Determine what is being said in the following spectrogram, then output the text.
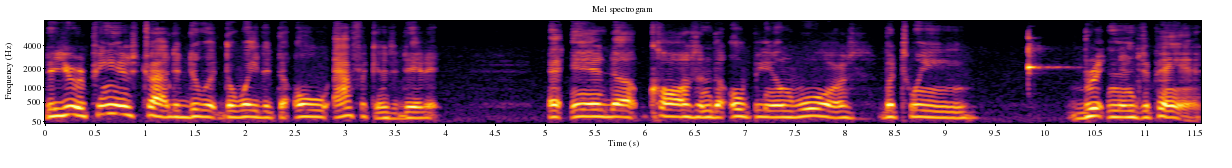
The Europeans tried to do it the way that the old Africans did it and end up causing the opium wars between Britain and Japan.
